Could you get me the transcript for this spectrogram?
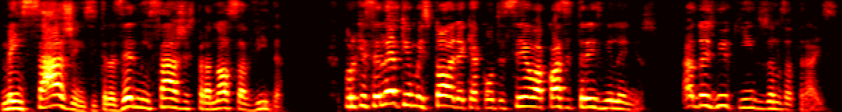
mensagens e trazer mensagens para a nossa vida. Porque você lê aqui uma história que aconteceu há quase três milênios, há 2.500 anos atrás.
